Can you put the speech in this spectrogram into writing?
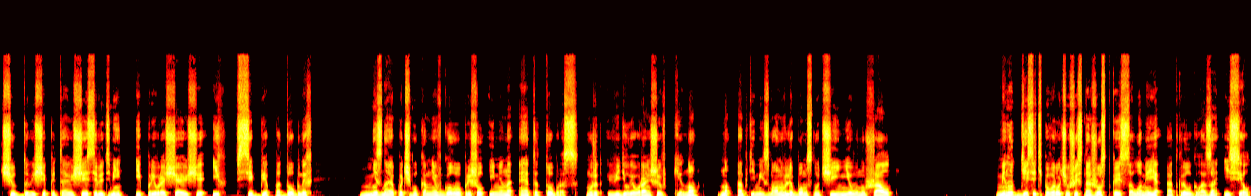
чудовище, питающееся людьми и превращающее их в себе подобных. Не знаю, почему ко мне в голову пришел именно этот образ. Может, видел его раньше в кино, но оптимизма он в любом случае не внушал. Минут десять, поворочившись на жесткой соломе, я открыл глаза и сел.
